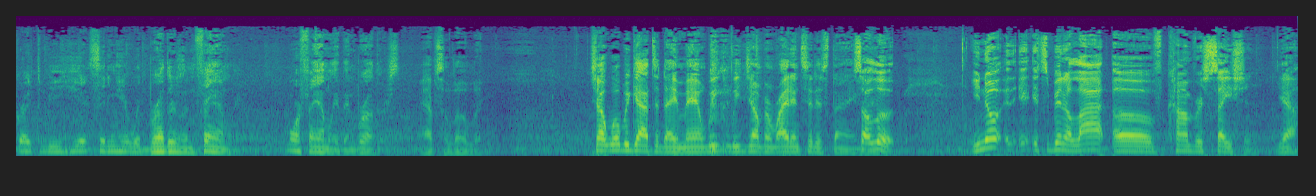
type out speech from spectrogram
great to be here, sitting here with brothers and family. More family than brothers. Absolutely. Chuck, what we got today, man? We we jumping right into this thing. So, man. look, you know, it- it's been a lot of conversation yeah,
